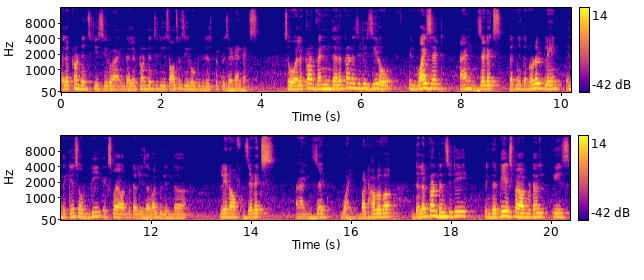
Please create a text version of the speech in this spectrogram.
Electron density is 0 and electron density is also 0 with respect to z and x. So electron when the electron density is 0 in yz and zx that means the nodal plane in the case of dxy orbital is available in the plane of zx and zy. But however the electron density in the dxy orbital is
